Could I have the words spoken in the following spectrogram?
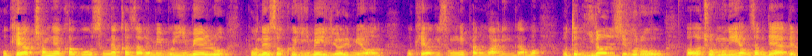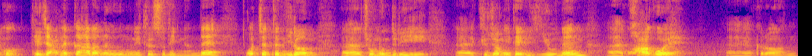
뭐 계약 청약하고 승낙한 사람이 뭐 이메일로 보내서 그 이메일 열면 뭐 계약이 성립하는 거 아닌가? 뭐 어떤 이런 식으로 어, 조문이 형성돼야 될 거 되지 않을까라는 의문이 들 수도 있는데 어쨌든 이런 에, 조문들이 에, 규정이 된 이유는 에, 과거에 에, 그런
